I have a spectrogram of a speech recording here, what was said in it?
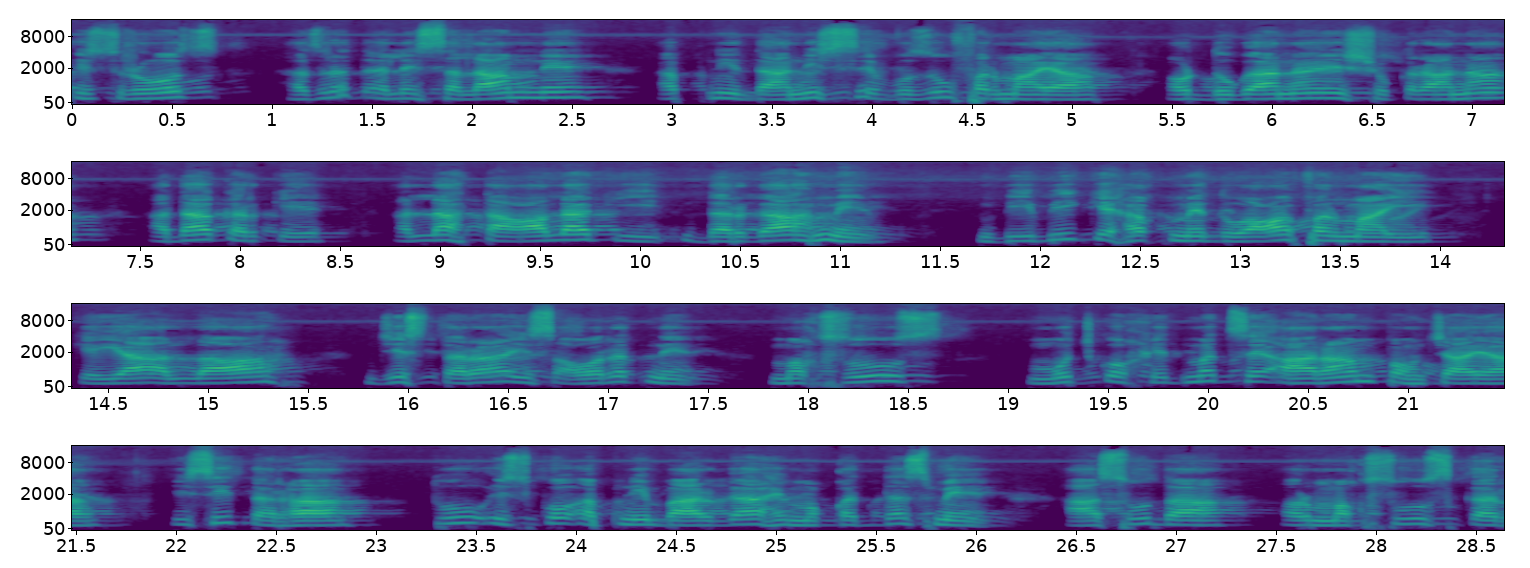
اس روز حضرت علیہ السلام نے اپنی دانش سے وضو فرمایا اور دگانہ شکرانہ ادا کر کے اللہ تعالی کی درگاہ میں بی بی کے حق میں دعا فرمائی کہ یا اللہ، جس طرح اس عورت نے مخصوص مجھ کو خدمت سے آرام پہنچایا، اسی طرح تو اس کو اپنی بارگاہ مقدس میں آسودہ اور مخصوص کر۔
